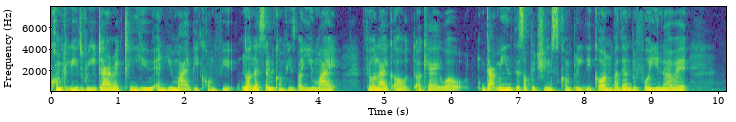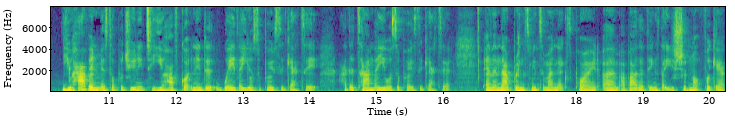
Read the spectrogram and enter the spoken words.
completely redirecting you and you might be confused not necessarily confused but you might feel like oh okay well that means this opportunity is completely gone but then before you know it you haven't missed opportunity. You have gotten it the way that you're supposed to get it at the time that you were supposed to get it. And then that brings me to my next point um, about the things that you should not forget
